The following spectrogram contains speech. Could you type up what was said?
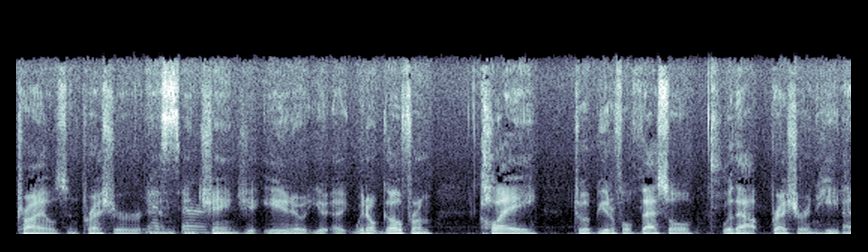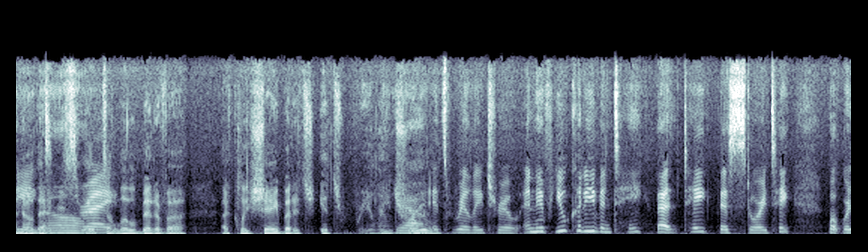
trials and pressure Yes, and, and change. You, you know, you, uh, we don't go from clay to a beautiful vessel without pressure and heat. I know that that's it's a little bit of a, a cliche, but it's it's really Yeah. true. It's really true. And if you could even take that take this story, take what we're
